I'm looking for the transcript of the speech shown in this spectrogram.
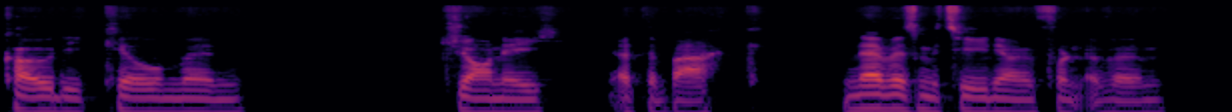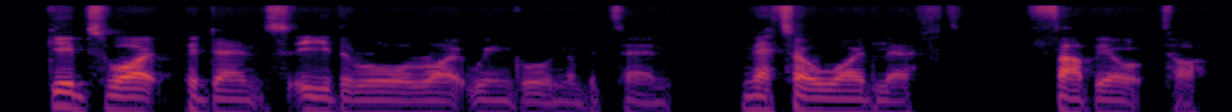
Coady, Kilman, Jonny at the back. Neves Moutinho in front of him. Gibbs White, Podence, either or right wing or number 10. Neto wide left. Fabio up top.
